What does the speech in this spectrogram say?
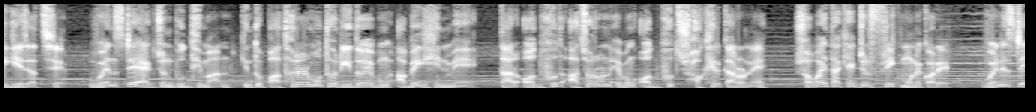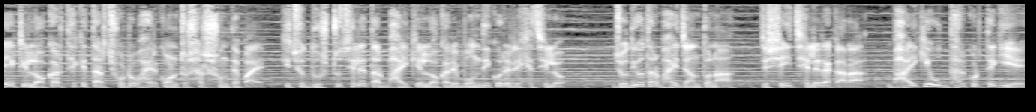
এগিয়ে যাচ্ছে। ওয়েন্সডে একজন বুদ্ধিমান, কিন্তু পাথরের মতো হৃদয় এবং আবেগহীন মেয়ে। তার অদ্ভুত আচরণ এবং অদ্ভুত শখের কারণে সবাই তাকে একজন ফ্রিক মনে করে। ওয়েনেসডে একটি লকার থেকে তার ছোট ভাইয়ের কণ্ঠস্বর শুনতে পায়। কিছু দুষ্টু ছেলে তার ভাইকে লকারে বন্দি করে রেখেছিল। যদিও তার ভাই জানতো না যে সেই ছেলেরা কারা। ভাইকে উদ্ধার করতে গিয়ে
